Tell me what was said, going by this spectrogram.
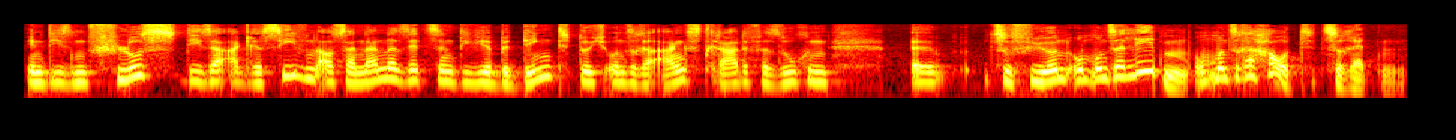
in diesen Fluss dieser aggressiven Auseinandersetzung, die wir bedingt durch unsere Angst gerade versuchen äh, zu führen, um unser Leben, um unsere Haut zu retten.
